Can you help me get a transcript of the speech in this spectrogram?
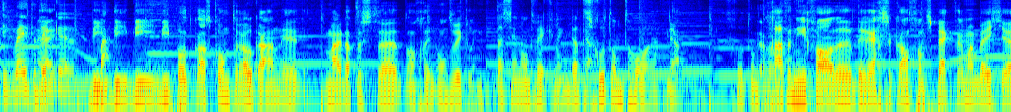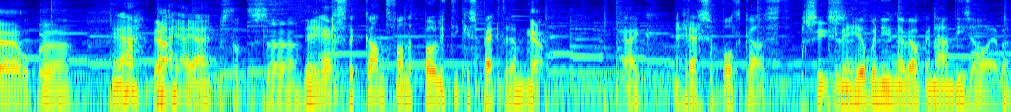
ik weet dat Nee, ik... die, maar- die, die, die podcast komt er ook aan, maar dat is nog in ontwikkeling. dat is in ontwikkeling. Dat is goed om te horen. Ja. Goed om te Het gaat in ieder geval de, de rechtse kant van het spectrum een beetje eh, op. eh. Ja? Ja. Ja, ja, ja. dus dat is... eh, De rechtste kant van het politieke spectrum. ja, Kijk, een rechtse podcast. precies. Ik ben heel benieuwd naar welke naam die zal hebben.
